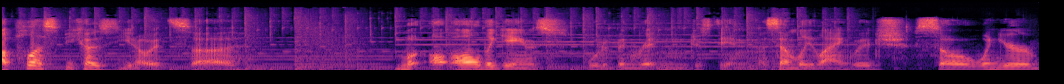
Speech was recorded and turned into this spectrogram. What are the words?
Uh, plus, because you know it's uh, all the games would have been written just in assembly language. So when you're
